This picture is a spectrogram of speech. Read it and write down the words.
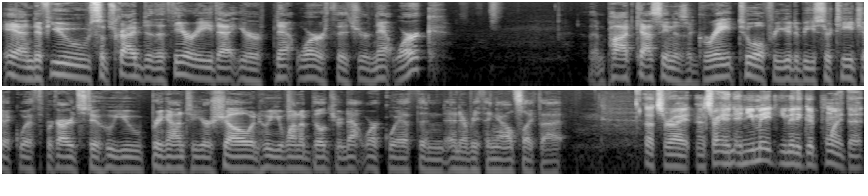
And if you subscribe to the theory that your net worth is your network, then podcasting is a great tool for you to be strategic with regards to who you bring onto your show and who you want to build your network with and, and everything else like that. That's right. That's right. And, and you made you made a good point that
